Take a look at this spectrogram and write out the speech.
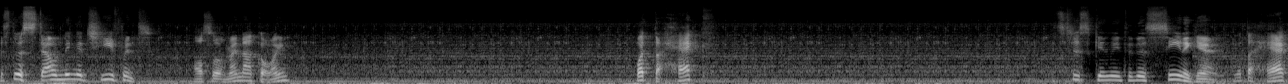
It's an astounding achievement. Also, am I not going? What the heck? It's just getting me to this scene again. What the heck?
